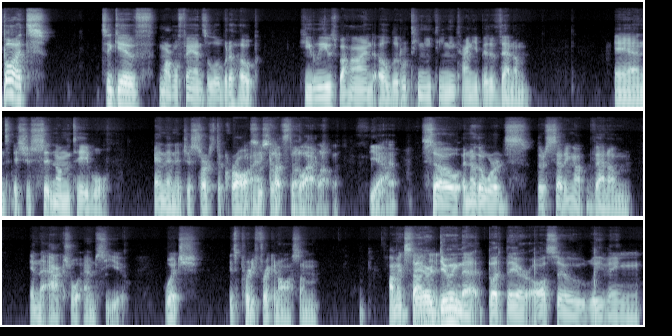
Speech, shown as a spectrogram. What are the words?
But to give Marvel fans a little bit of hope, he leaves behind a little teeny, teeny, tiny bit of venom, and it's just sitting on the table, and then it just starts to crawl It's and it cuts to black. level. Yeah. So, in other words, they're setting up Venom in the actual MCU, which is pretty freaking awesome. I'm excited. They are doing that, but they are also leaving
